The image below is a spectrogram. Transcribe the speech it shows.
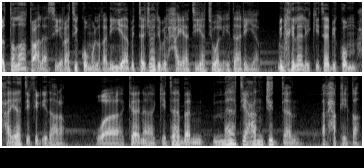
اطلعت على سيرتكم الغنية بالتجارب الحياتية والإدارية. من خلال كتابكم حياتي في الإدارة. وكان كتابا ماتعا جدا الحقيقة.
